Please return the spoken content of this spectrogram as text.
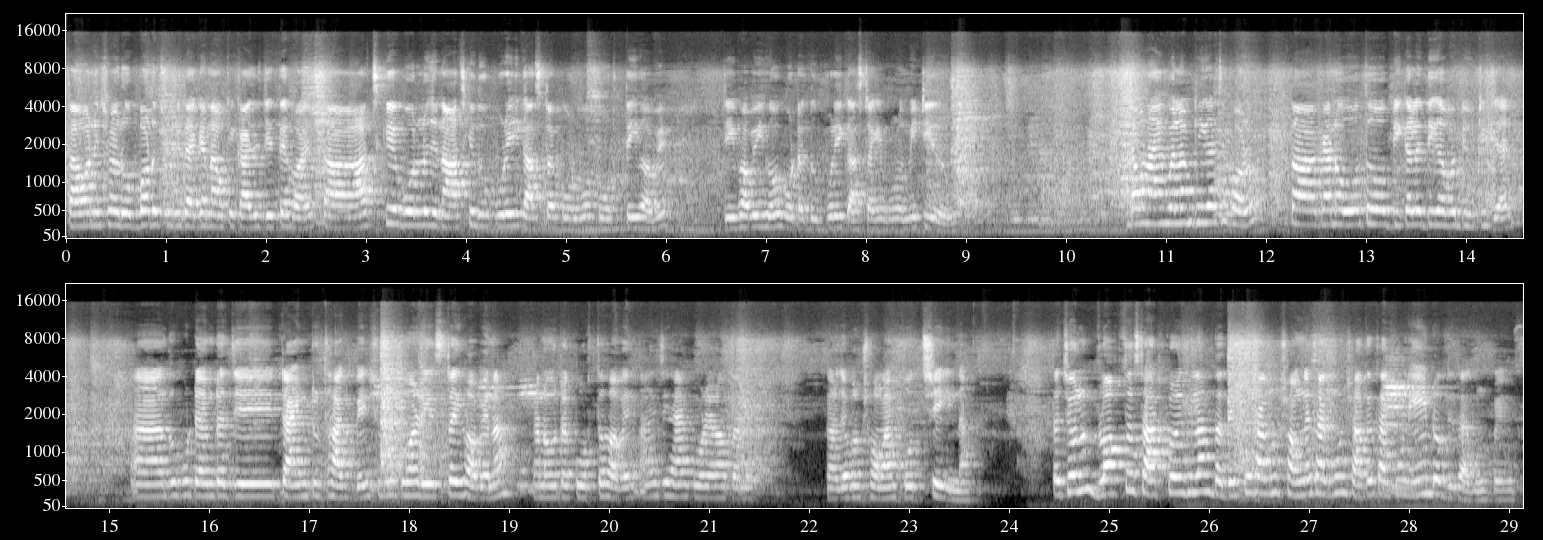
তা অনেক সময় রোববারও ছুটি থাকে না, ওকে কাজে যেতে হয়। তা আজকে বলল যে, না, আজকে দুপুরেই কাজটা করব, করতেই হবে। যেভাবেই হোক, ওটা দুপুরেই কাজটাকে পুরো মিটিয়ে দেবো। তখন আমি বললাম, ঠিক আছে, করো। তা কেন, ও তো বিকালের দিকে আবার ডিউটি যায়। দুপুর টাইমটা যে টাইম টু থাকবে শুধু তোমার রেস্টটাই হবে না কেন ওটা করতে হবে। আমি যে হ্যাঁ করে নাও তাহলে। কারণ যখন সময় হচ্ছেই না। তা চলুন ব্লগ তো স্টার্ট করেছিলাম তা দেখতে থাকুন সঙ্গে থাকুন সাথে থাকুন এন্ড অবধি থাকুন ফ্রেন্ডস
